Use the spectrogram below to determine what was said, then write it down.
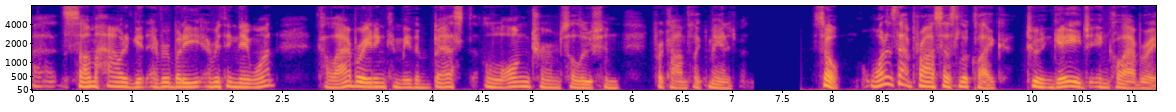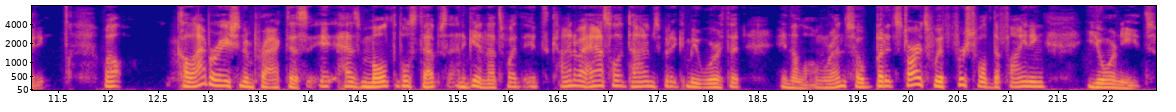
uh, somehow to get everybody everything they want, collaborating can be the best long-term solution for conflict management. So what does that process look like to engage in collaborating? Well, collaboration in practice, it has multiple steps. And again, that's why it's kind of a hassle at times, but it can be worth it in the long run. So, but it starts with, first of all, defining your needs.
